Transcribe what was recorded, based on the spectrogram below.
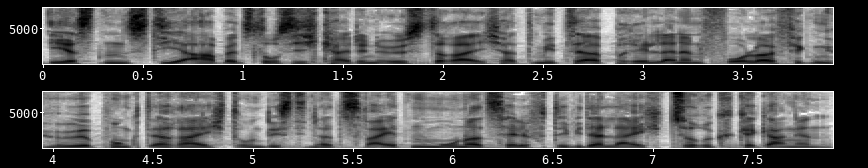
Erstens, die Arbeitslosigkeit in Österreich hat Mitte April einen vorläufigen Höhepunkt erreicht und ist in der zweiten Monatshälfte wieder leicht zurückgegangen.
